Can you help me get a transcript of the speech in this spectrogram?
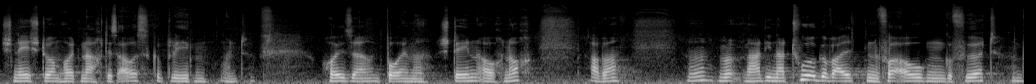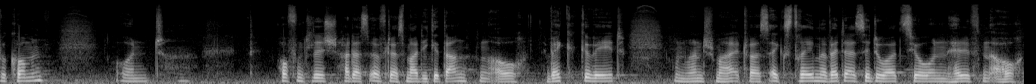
Schneesturm heute Nacht ist ausgeblieben und Häuser und Bäume stehen auch noch, aber man hat die Naturgewalten vor Augen geführt und bekommen und hoffentlich hat das öfters mal die Gedanken auch weggeweht Und manchmal etwas extreme Wettersituationen helfen auch,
